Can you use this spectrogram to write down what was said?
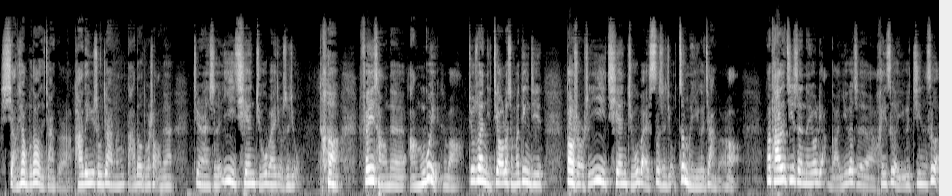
想象不到的价格啊，它的预售价能达到多少呢？竟然是一千九百九十九，哈。非常的昂贵，是吧？就算你交了什么定金，到手是一千九百四十九这么一个价格哈。那它的机身呢有两个，一个是黑色，一个金色，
